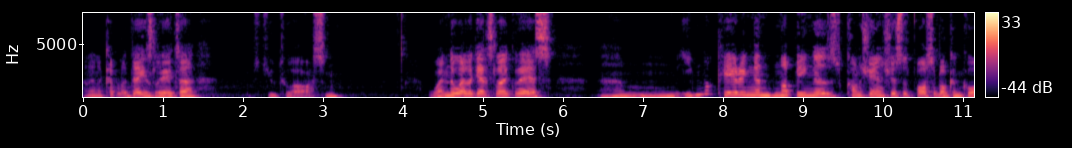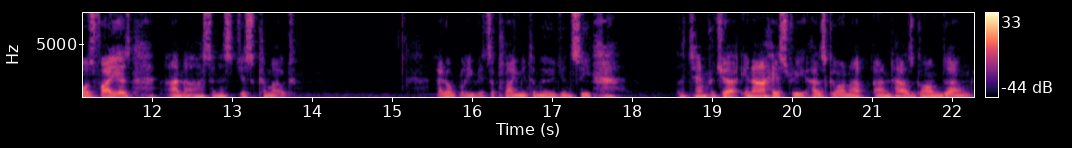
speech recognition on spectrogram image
And then a couple of days later, it was due to arson. When the weather gets like this, um, even not caring and not being as conscientious as possible can cause fires and arsonists just come out. I don't believe it's a climate emergency. The temperature in our history has gone up and has gone down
